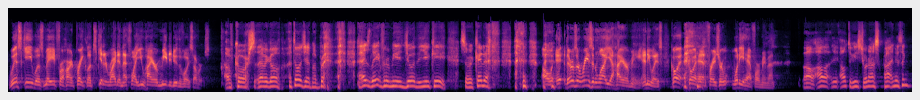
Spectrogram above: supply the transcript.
whiskey was made for heartbreak. Let's get it right, and that's why you hire me to do the voiceovers. Of course, there we go. I told you, my bro- it's late for me and Joe in the UK, so we're kind of. oh, it, there's a reason why you hire me. Anyways, go ahead, go ahead, Fraser. What do you have for me, man? Well, I'll, I'll do each. Do you want to ask Pat anything?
